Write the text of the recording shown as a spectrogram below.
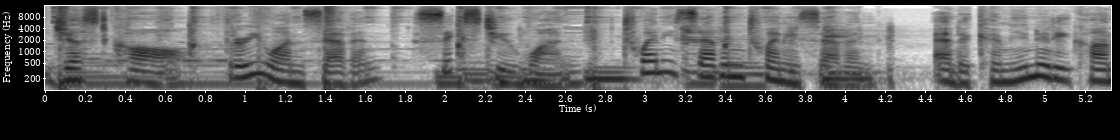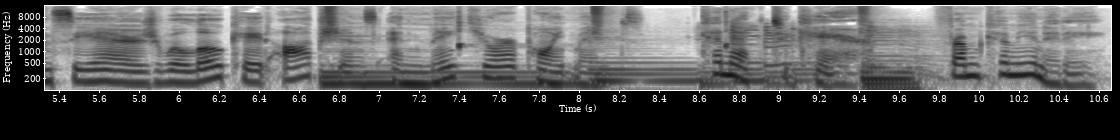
Just call 317 621 2727 and a community concierge will locate options and make your appointment. Connect to Care from Community.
